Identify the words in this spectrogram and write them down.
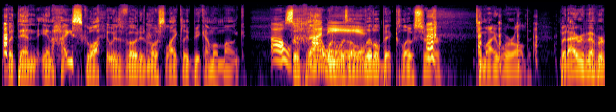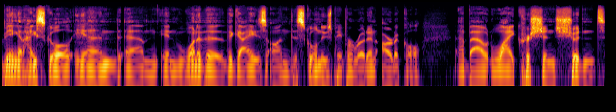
but then in high school, I was voted most likely to become a monk. Oh, so that honey. one was a little bit closer to my world. But I remember being in high school, and um, and one of the the guys on the school newspaper wrote an article about why Christians shouldn't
